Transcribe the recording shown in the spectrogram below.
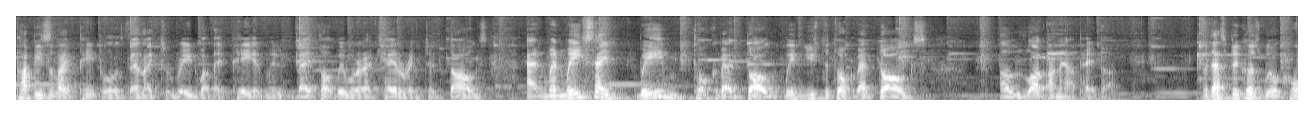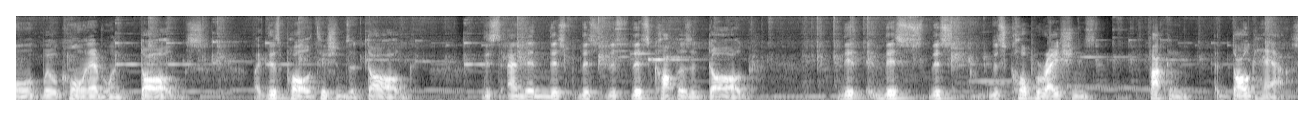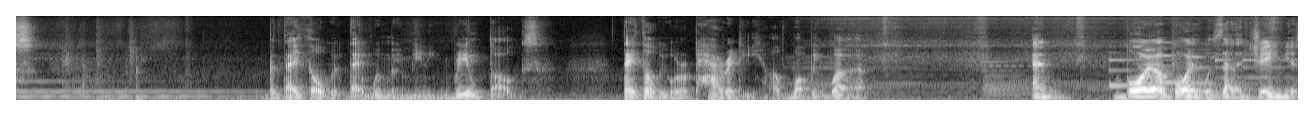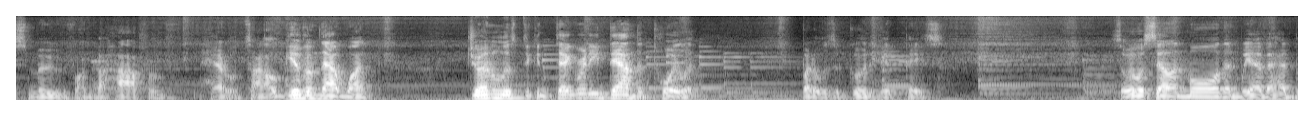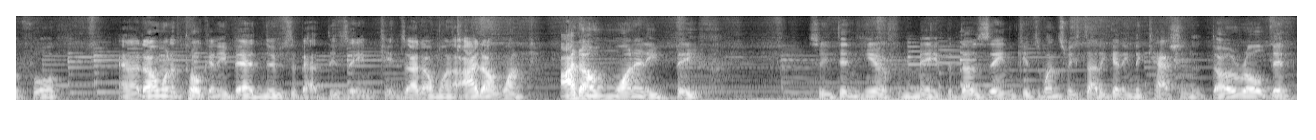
puppies are like people as they like to read what they pee and we, they thought we were catering to dogs and when we say we talk about dog we used to talk about dogs a lot on our paper but that's because we were calling we were calling everyone dogs like this politician's a dog. This and then this this this this copper's a dog. This this this, this corporation's fucking doghouse. But they thought they were meaning real dogs. They thought we were a parody of what we were. And boy oh boy was that a genius move on behalf of Herald Sun. I'll give him that one. Journalistic integrity down the toilet. But it was a good hit piece. So we were selling more than we ever had before. And I don't want to talk any bad news about the zine kids. I don't want to, I don't want I don't want any beef. So you didn't hear it from me, but those zine kids once we started getting the cash and the dough rolled in,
